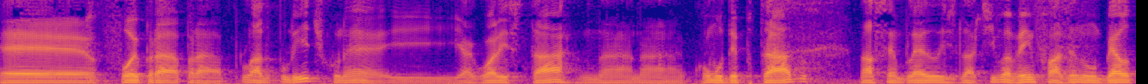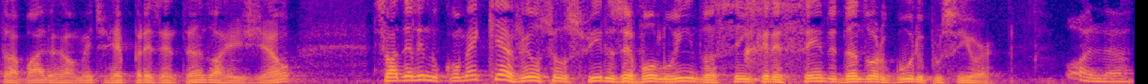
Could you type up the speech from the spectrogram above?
é, foi para o lado político, né? E agora está na, na, como deputado na Assembleia Legislativa. Vem fazendo um belo trabalho realmente representando a região. Seu Adelino, como é que é ver os seus filhos evoluindo assim, crescendo e dando orgulho para o senhor? Olha,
